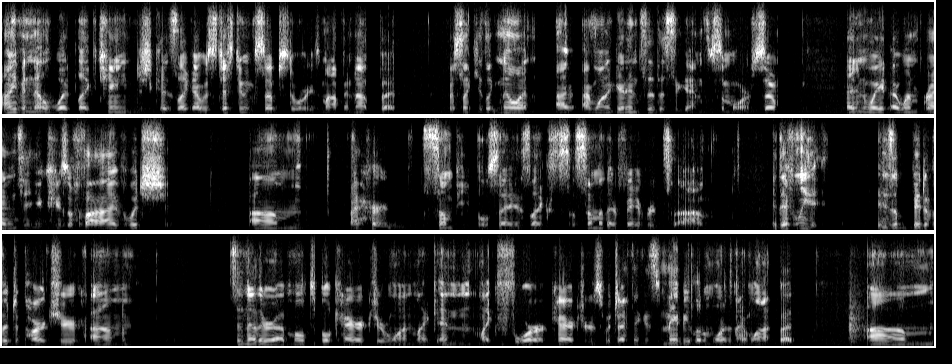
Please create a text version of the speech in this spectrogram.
I don't even know what like changed because like I was just doing sub stories mopping up, but it was like you're like, you know what? I, I want to get into this again some more. So I didn't wait. I went right into Yakuza 5, which um, I heard some people say is like some of their favorites. Um, it definitely is a bit of a departure. Um, it's another uh, multiple character one, like and like four characters, which I think is maybe a little more than I want, but um,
